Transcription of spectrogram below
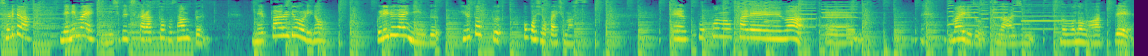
す。それでは、練馬駅西口から徒歩3分、ネパール料理のグリルダイニングヒルトップをご紹介します。えー、ここのカレーは、えー、マイルドな味のものもあって、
